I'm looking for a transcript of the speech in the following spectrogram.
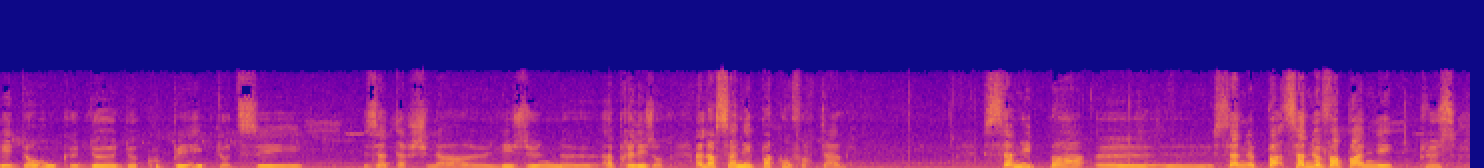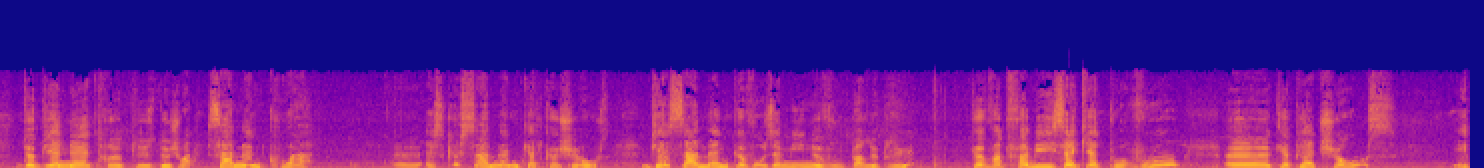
et donc de couper toutes ces attaches-là, euh, les unes euh, après les autres. Alors, ça n'est pas confortable, ça n'est pas, euh, ça, ne pas, ça ne va pas amener plus de bien-être, plus de joie. Ça amène quoi? Est-ce que ça amène quelque chose? Bien, ça amène que vos amis ne vous parlent plus, que votre famille s'inquiète pour vous, que plein de choses. Et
